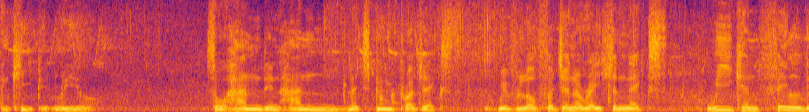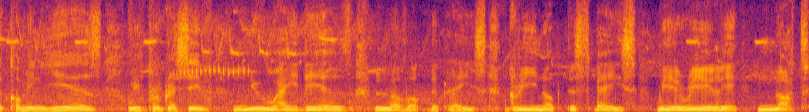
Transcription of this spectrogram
and keep it real. So hand in hand, let's do projects with love for generation next we can fill the coming years with progressive new ideas. Love up the place, green up the space. We are really not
